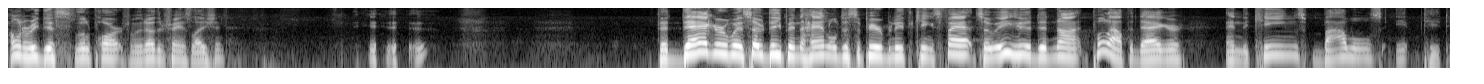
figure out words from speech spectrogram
I want to read this little part from another translation. the dagger went so deep in the handle disappeared beneath the king's fat, so Ehud did not pull out the dagger, and the king's bowels emptied.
